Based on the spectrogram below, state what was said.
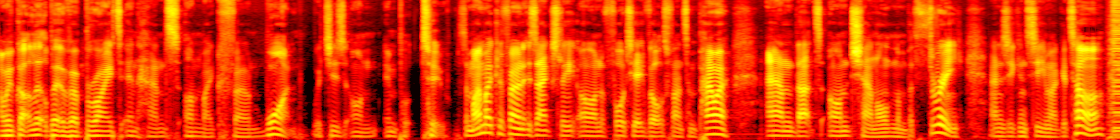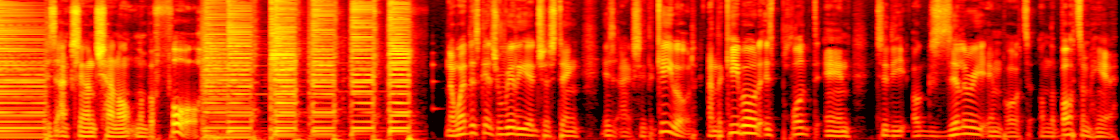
And we've got a little bit of a bright enhance on microphone one, which is on input two. So my microphone is actually on 48 volts phantom power, and that's on channel number three. And as you can see, my guitar is actually on channel number four. Now, where this gets really interesting is actually the keyboard. And the keyboard is plugged in to the auxiliary input on the bottom here.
